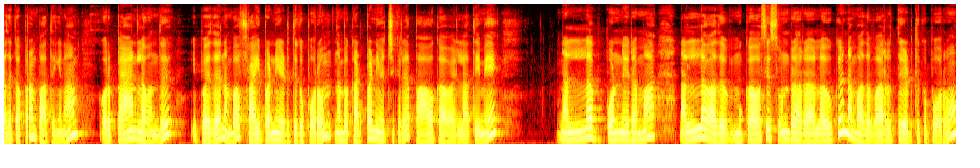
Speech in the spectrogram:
அதுக்கப்புறம் பார்த்திங்கன்னா ஒரு பேனில் வந்து இப்போ இதை நம்ம ஃப்ரை பண்ணி எடுத்துக்க போகிறோம் நம்ம கட் பண்ணி வச்சுக்கிற பாவக்காய் எல்லாத்தையுமே நல்லா பொன்னிறமாக நல்லா அது முக்கால்வாசி சுண்டுற அளவுக்கு நம்ம அதை வறுத்து எடுத்துக்க போகிறோம்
